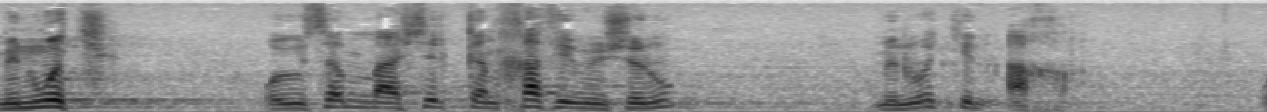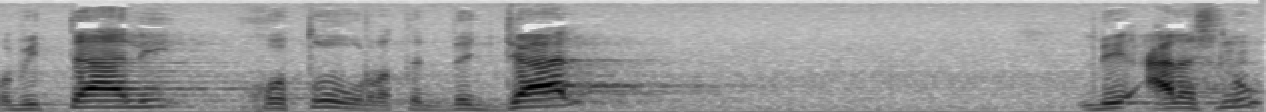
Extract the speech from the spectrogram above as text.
من وجه ويسمى شركا خفي من شنو؟ من وجه آخر. وبالتالي خطورة الدجال على شنو؟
